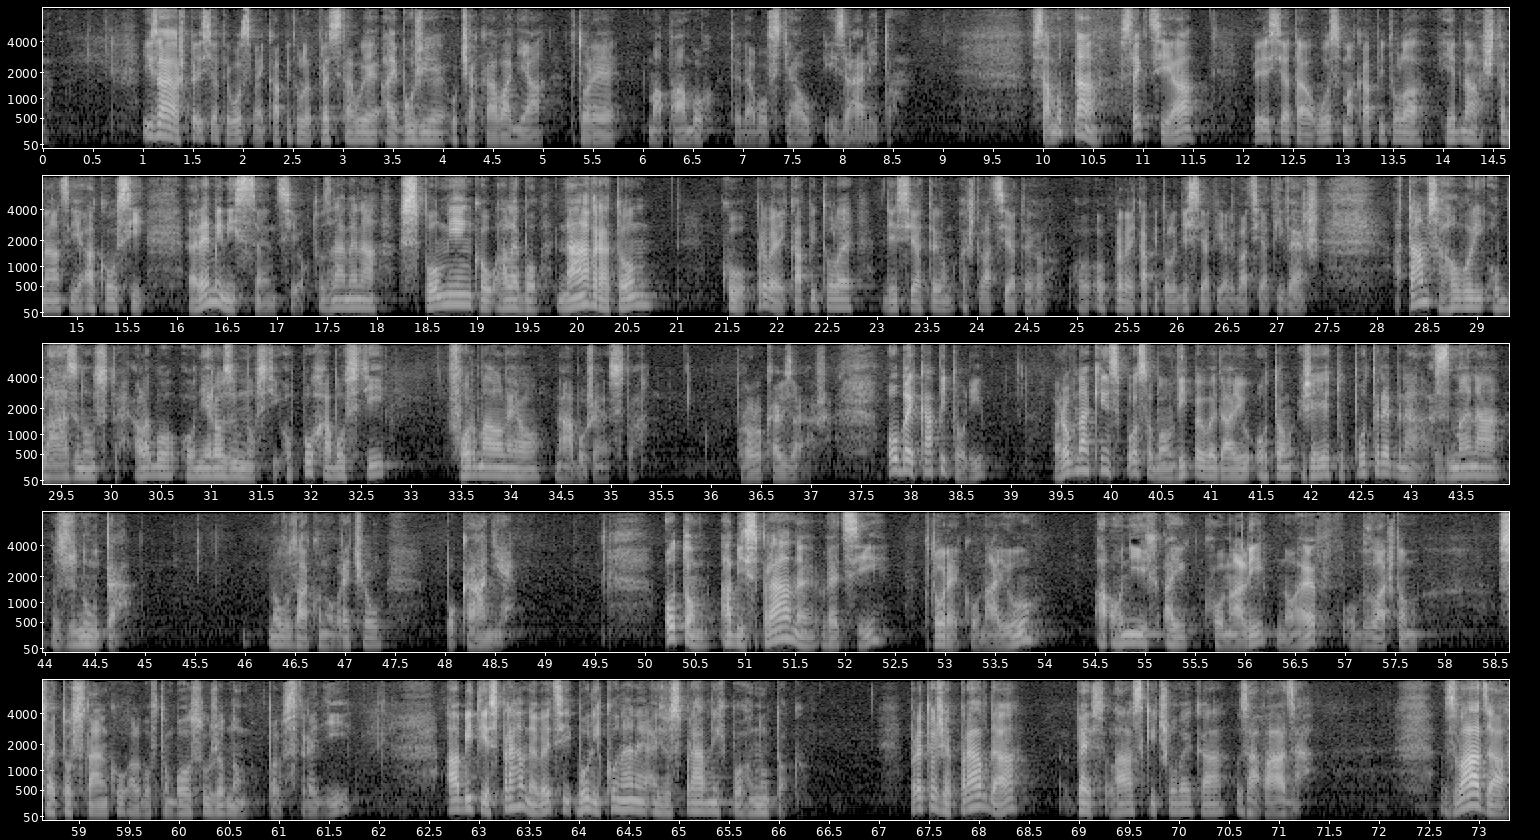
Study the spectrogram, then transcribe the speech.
Izajáš 58. kapitule predstavuje aj Božie očakávania, ktoré má Pán Boh teda vo vzťahu k Izraelitom. Samotná sekcia 58. kapitola 1 až 14 je akousi reminiscenciou, to znamená spomienkou alebo návratom ku prvej kapitole 10. až 20. o prvej kapitole 10. až 20. verš. A tam sa hovorí o bláznoste, alebo o nerozumnosti, o pochabosti formálneho náboženstva. Proroka Izajáša. Obe kapitoly rovnakým spôsobom vypovedajú o tom, že je tu potrebná zmena znútra. Novú zákonnou rečou pokánie o tom, aby správne veci, ktoré konajú, a oni ich aj konali mnohé v obzvláštnom svetostánku alebo v tom bohoslúžobnom prostredí, aby tie správne veci boli konané aj zo správnych pohnutok. Pretože pravda bez lásky človeka zavádza. Zvádza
